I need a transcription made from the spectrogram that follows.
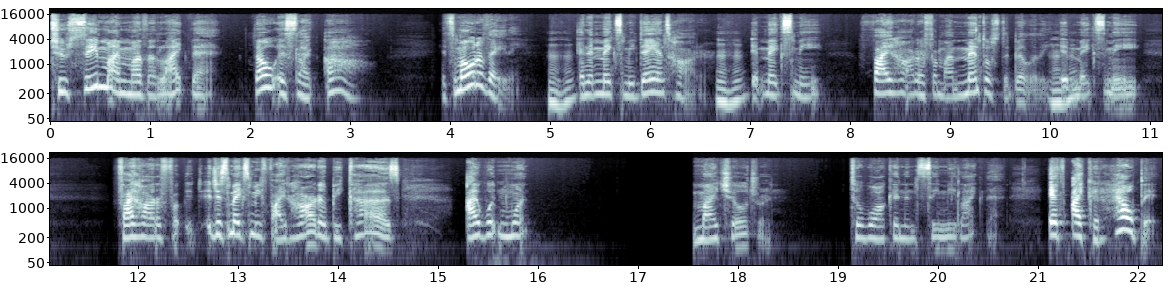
to see my mother like that, though, it's like, oh, it's motivating. Mm-hmm. And it makes me dance harder. Mm-hmm. It makes me fight harder for my mental stability. It makes me fight harder for, it just makes me fight harder because I wouldn't want my children to walk in and see me like that. If I could help it.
